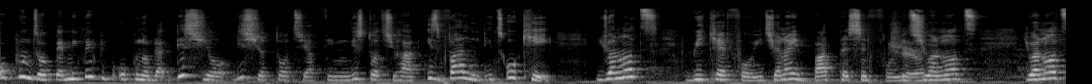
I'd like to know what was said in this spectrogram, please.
opens up and make, make people open up that this your this your thoughts you are feeling, this thoughts you have is valid. It's okay. You are not wicked for it. You are not a bad person for it. You are not. You are not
